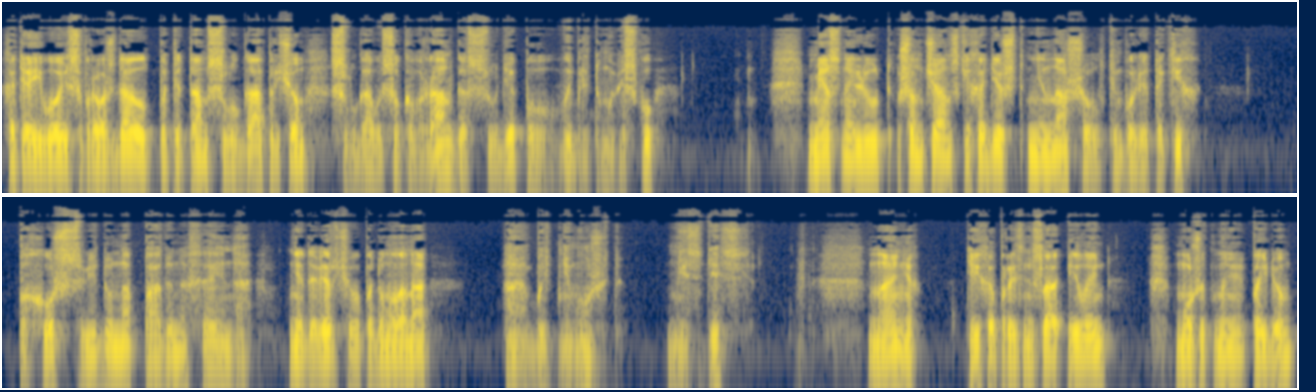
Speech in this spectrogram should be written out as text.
хотя его и сопровождал по пятам слуга, причем слуга высокого ранга, судя по выбритому виску. Местный люд шончанских одежд не нашел, тем более таких. Похож с виду на Падена Фейна, — недоверчиво подумала она. А, быть не может, не здесь. Найнев, — тихо произнесла Илайн, — может, мы пойдем?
